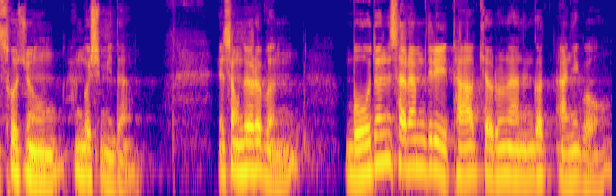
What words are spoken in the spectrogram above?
소중한 것입니다. 성도 여러분, 모든 사람들이 다 결혼하는 것 아니고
